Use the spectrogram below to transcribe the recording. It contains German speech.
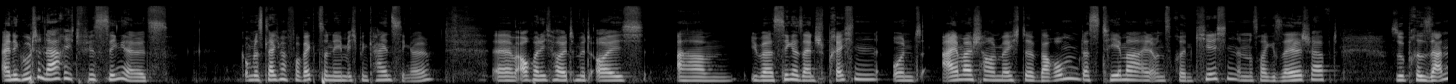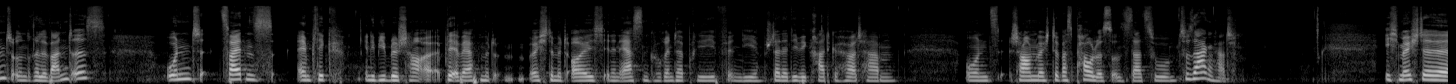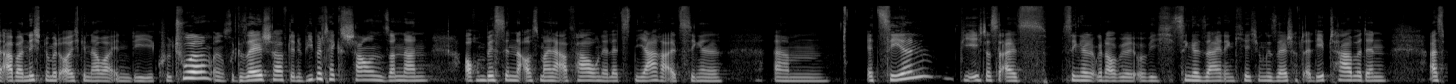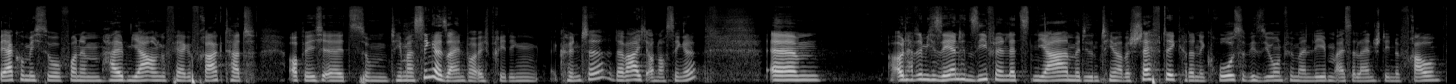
Eine gute Nachricht für Singles. Um das gleich mal vorwegzunehmen, ich bin kein Single. Ähm, auch wenn ich heute mit euch ähm, über Single-Sein sprechen und einmal schauen möchte, warum das Thema in unseren Kirchen, in unserer Gesellschaft so brisant und relevant ist. Und zweitens einen Blick in die Bibel äh, werfen mit, möchte mit euch in den ersten Korintherbrief, in die Stelle, die wir gerade gehört haben, und schauen möchte, was Paulus uns dazu zu sagen hat. Ich möchte aber nicht nur mit euch genauer in die Kultur, in unsere Gesellschaft, in den Bibeltext schauen, sondern auch ein bisschen aus meiner Erfahrung der letzten Jahre als Single ähm, erzählen, wie ich das als Single, genau wie, ich Single sein in Kirche und Gesellschaft erlebt habe. Denn als Berko mich so vor einem halben Jahr ungefähr gefragt hat, ob ich äh, zum Thema Single sein bei euch predigen könnte, da war ich auch noch Single. Ähm, und hatte mich sehr intensiv in den letzten Jahren mit diesem Thema beschäftigt, hatte eine große Vision für mein Leben als alleinstehende Frau.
